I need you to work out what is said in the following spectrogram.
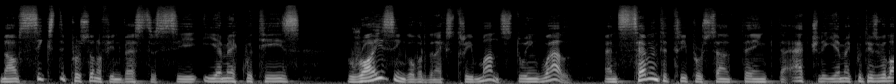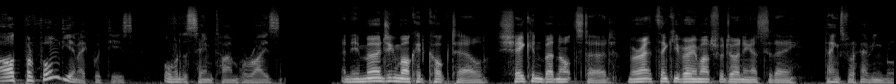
Now, 60% of investors see EM equities rising over the next three months, doing well. And 73% think that actually EM equities will outperform the EM equities over the same time horizon. An emerging market cocktail, shaken but not stirred. Murat, thank you very much for joining us today. Thanks for having me.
